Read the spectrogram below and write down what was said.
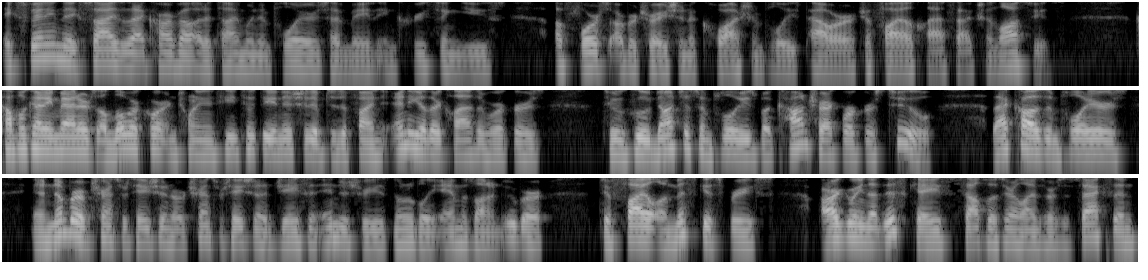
expanding the size of that carve out at a time when employers have made increasing use of forced arbitration to quash employees' power to file class action lawsuits. Complicating matters, a lower court in 2019 took the initiative to define any other class of workers to include not just employees, but contract workers too. That caused employers in a number of transportation or transportation adjacent industries, notably Amazon and Uber, to file amicus briefs arguing that this case, Southwest Airlines versus Saxon,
